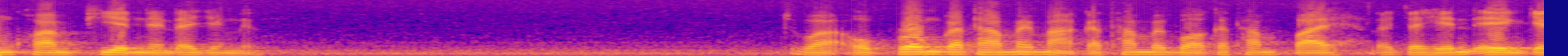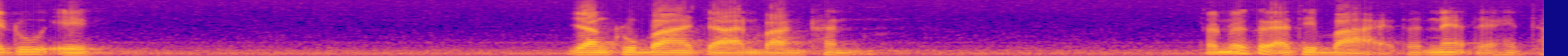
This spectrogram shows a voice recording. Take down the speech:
ำความเพียรอย่างใดอย่างหนึ่งว่าอบรมกระทำไม่มากกระทำไม่บอกกระทำไป เราจะเห็นเองจะรู้เอง อย่างครูบาอาจารย์บางท่าน ท่านไม่เคยอธิบาย ท่านแนะแต่ให้ท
